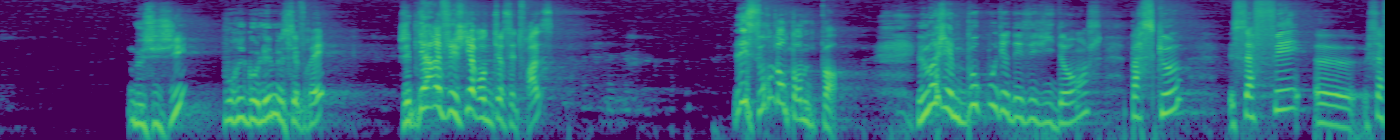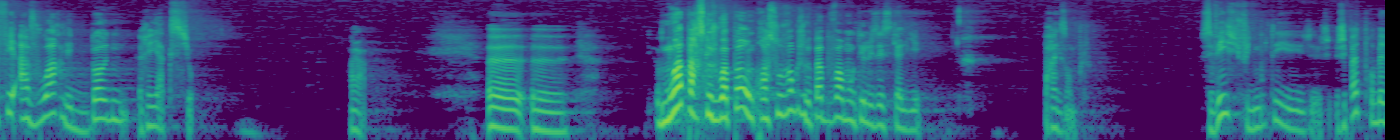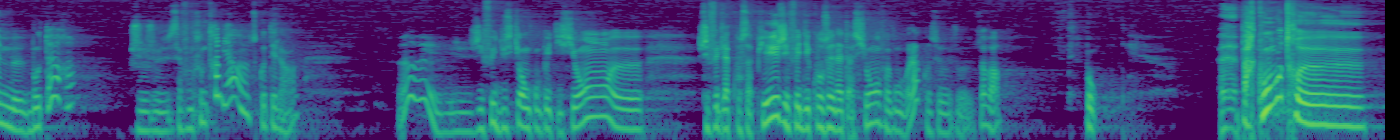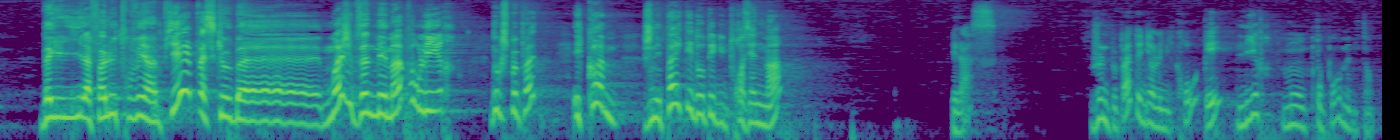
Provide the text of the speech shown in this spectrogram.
Mais si, si, vous rigolez, mais c'est vrai. J'ai bien réfléchi avant de dire cette phrase. Les sourds n'entendent pas. Mais moi, j'aime beaucoup dire des évidences parce que ça fait, euh, avoir les bonnes réactions. Voilà. Euh, euh, moi, parce que je vois pas, on croit souvent que je ne vais pas pouvoir monter les escaliers par exemple. Vous savez, il suffit de monter. J'ai pas de problème moteur. Hein. Ça fonctionne très bien, ce côté-là. Ah j'ai fait du ski en compétition, euh, j'ai fait de la course à pied, j'ai fait des courses de natation. Enfin bon, voilà, ça, va. Bon. Euh, par contre, euh, ben, il a fallu trouver un pied parce que ben, moi, j'ai besoin de mes mains pour lire. Donc je peux pas. Et comme je n'ai pas été doté d'une troisième main, hélas, je ne peux pas tenir le micro et lire mon propos en même temps.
